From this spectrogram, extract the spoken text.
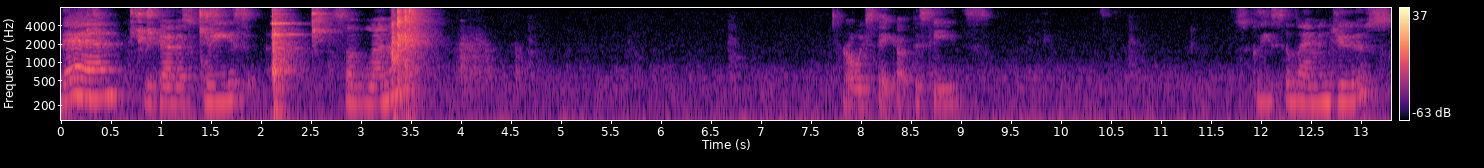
Then we're gonna squeeze some lemon. always take out the seeds. Squeeze the lemon juice.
